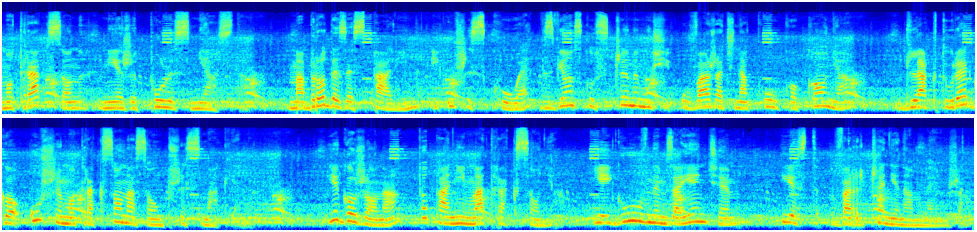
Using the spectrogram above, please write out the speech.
Motrakson mierzy puls miasta. Ma brodę ze spalin i uszy skółe, w związku z czym musi uważać na kółko konia, dla którego uszy Motraksona są przysmakiem. Jego żona to pani Matraksonia. Jej głównym zajęciem jest warczenie na męża.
